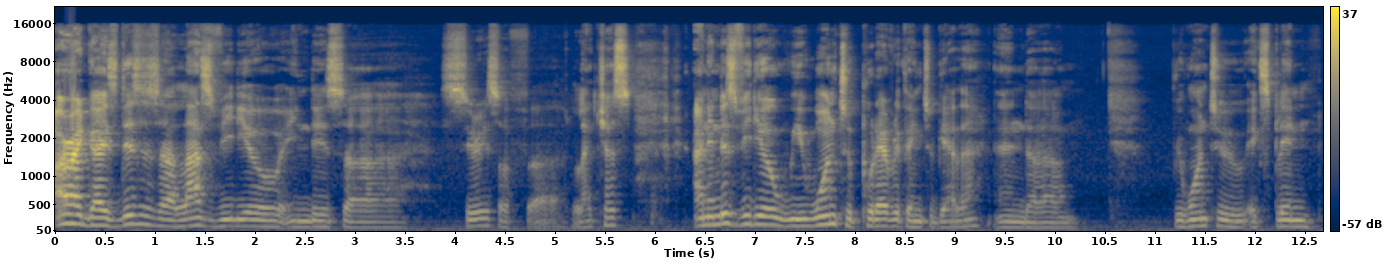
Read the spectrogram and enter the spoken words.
all right guys this is our last video in this uh, series of uh, lectures. And in this video we want to put everything together and um, we want to explain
